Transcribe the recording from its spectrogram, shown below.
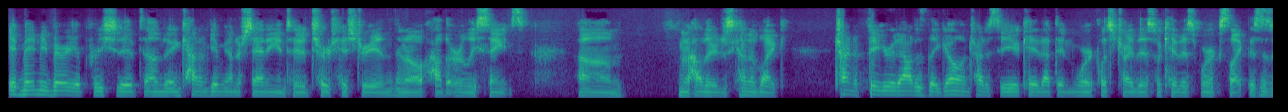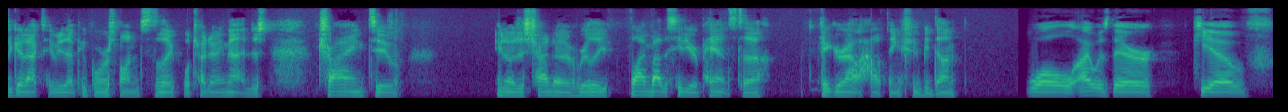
it made me very appreciative to and kind of gave me understanding into church history and you know how the early saints, um, you know how they're just kind of like trying to figure it out as they go and try to see, okay, that didn't work. Let's try this. Okay, this works. Like this is a good activity that people respond to. Like we'll try doing that and just trying to, you know, just trying to really flying by the seat of your pants to figure out how things should be done. While I was there, Kiev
